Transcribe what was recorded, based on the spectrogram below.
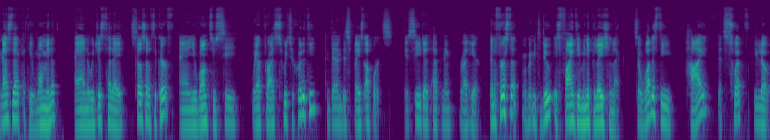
NASDAQ at the one minute and we just had a sell side of the curve and you want to see where price sweeps liquidity and then displays upwards. You see that happening right here. Then the first step we're going to need to do is find the manipulation leg. So what is the high that swept the low?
